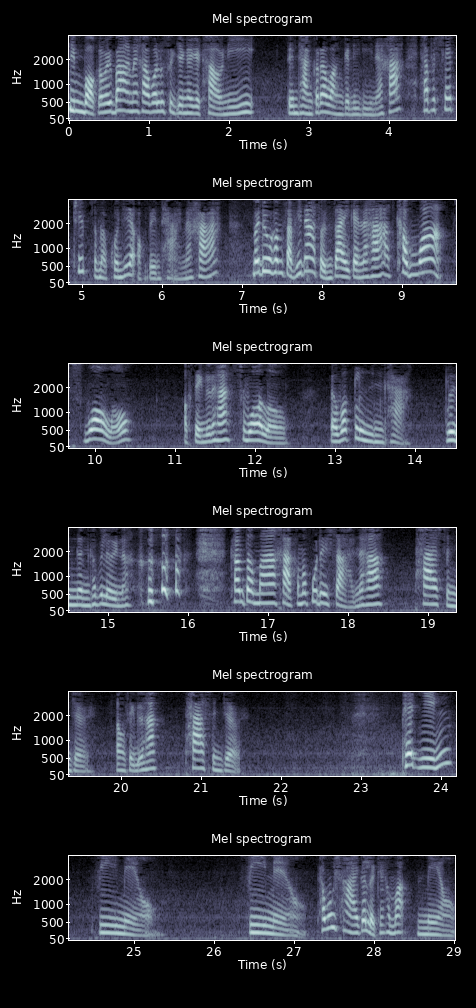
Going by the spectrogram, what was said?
พิมพ์บอกกันไว้บ้างนะคะ ว่ารู้สึกยังไงกับข่าวนี้ เดินทางก็ระวังกันดีๆนะคะ Have a safe trip สำหรับคนที่จะออกเดินทางนะคะ มาดูคำศัพท์ที่น่าสนใจกันนะคะคำว่า swallow ออกเสียงดูนะคะ swallow แปลว่ากลืนค่ะ กลืนเงินเข้าไปเลยนะคำต่อมาค่ะคำว่าผู้โดยสารนะคะ passenger ลองเสียงดูนะคะ passenger เพศหญิง female female ถ้าผู้ชายก็เหลือแค่คำว่า male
